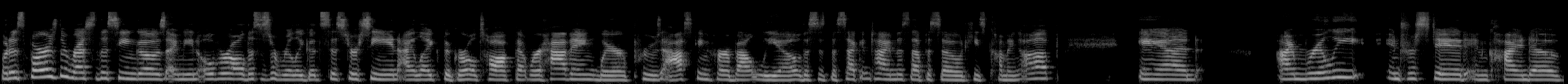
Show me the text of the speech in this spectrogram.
but as far as the rest of the scene goes, I mean, overall, this is a really good sister scene. I like the girl talk that we're having where Prue's asking her about Leo. This is the second time this episode he's coming up. And I'm really interested in kind of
